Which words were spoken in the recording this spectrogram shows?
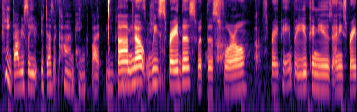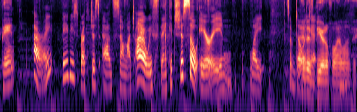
pink. Obviously, it doesn't come in pink, but you can. Um, no, we sprayed this with this floral spray paint, but you can use any spray paint. All right. Baby's breath just adds so much. I always think it's just so airy and light, so delicate. It is beautiful, I love it.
